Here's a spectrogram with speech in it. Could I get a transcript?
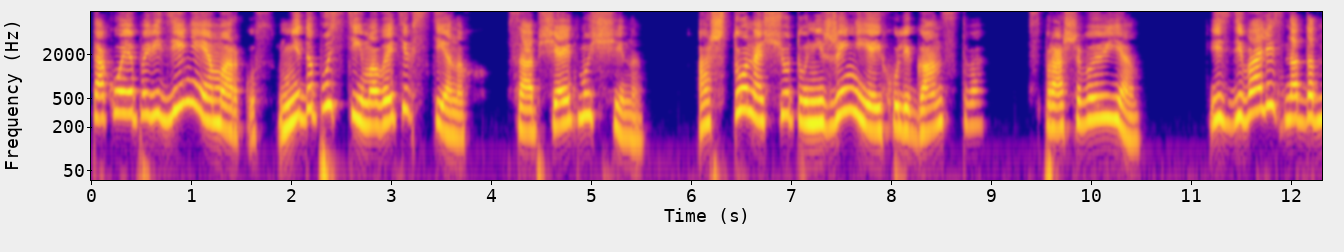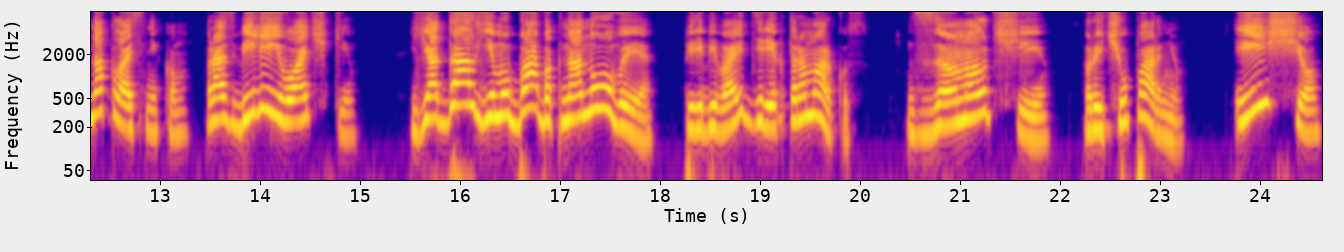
Такое поведение, Маркус, недопустимо в этих стенах, сообщает мужчина. А что насчет унижения и хулиганства? Спрашиваю я. Издевались над одноклассником, разбили его очки. Я дал ему бабок на новые, перебивает директора Маркус. Замолчи, рычу парню. И еще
